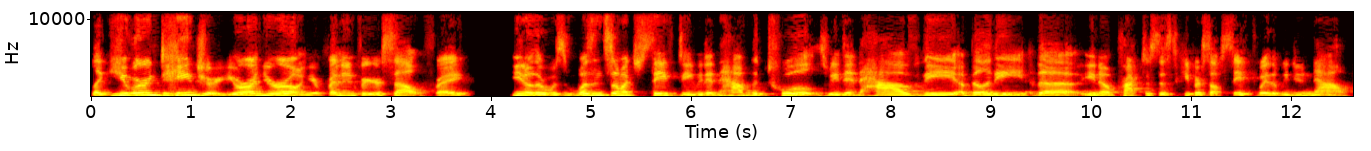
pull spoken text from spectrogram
like you were in danger, you're on your own, you're fending for yourself, right? You know there was wasn't so much safety. We didn't have the tools. We didn't have the ability the you know practices to keep ourselves safe the way that we do now.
